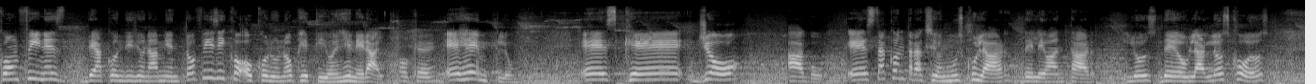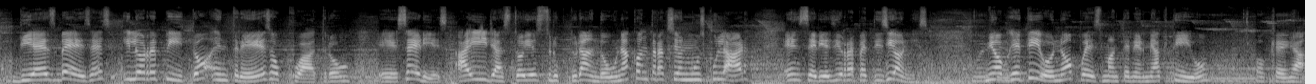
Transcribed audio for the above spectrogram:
con fines de acondicionamiento físico o con un objetivo en general. Ok. Ejemplo, es que yo hago esta contracción muscular de levantar los, de doblar los codos 10 veces y lo repito en 3 o 4 series. Ahí ya estoy estructurando una contracción muscular en series y repeticiones. Muy Mi bien. objetivo, ¿no? Pues mantenerme activo. Ok. Ya.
